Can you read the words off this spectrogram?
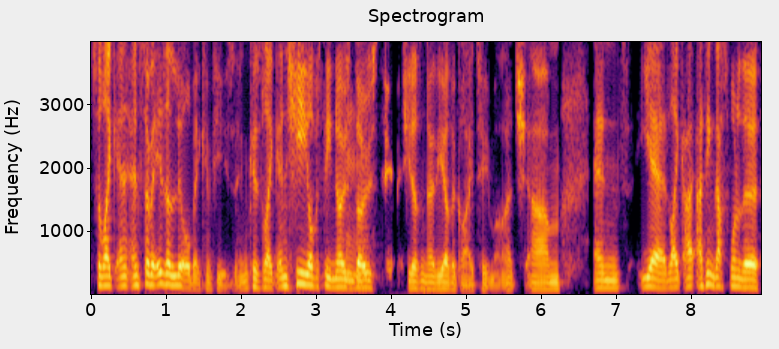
So like, and, and so it is a little bit confusing because like, and she obviously knows Mhm. those two, but she doesn't know the other guy too much. Um, and yeah, like I, I think that's one of the,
